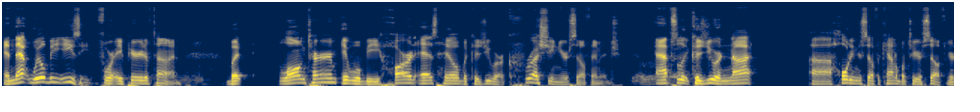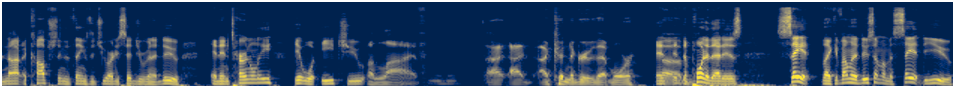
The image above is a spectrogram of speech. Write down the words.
and that will be easy for a period of time. But long term, it will be hard as hell because you are crushing your self image. Absolutely, because you are not uh, holding yourself accountable to yourself. You're not accomplishing the things that you already said you were going to do, and internally, it will eat you alive. I, I I couldn't agree with that more. And, and the Um, point of that is, say it. Like if I'm going to do something, I'm going to say it to you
